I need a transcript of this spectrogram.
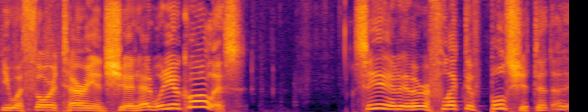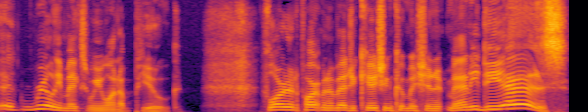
You authoritarian shithead. What do you call this? See, a reflective bullshit that it really makes me want to puke. Florida Department of Education Commissioner Manny Diaz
